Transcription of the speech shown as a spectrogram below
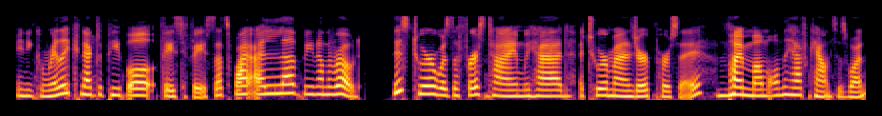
and you can really connect with people face to face. That's why I love being on the road. This tour was the first time we had a tour manager per se. My mom only half counts as one.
